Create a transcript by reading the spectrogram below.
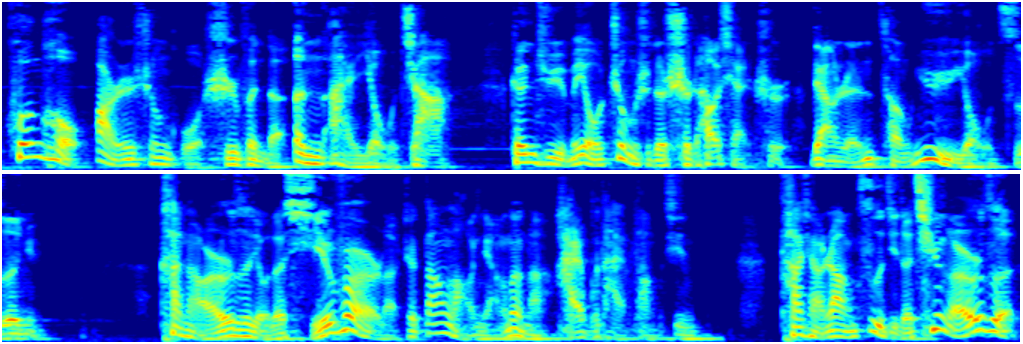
婚后二人生活十分的恩爱有加。根据没有正式的史料显示，两人曾育有子女。看到儿子有了媳妇儿了，这当老娘的呢还不太放心。他想让自己的亲儿子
